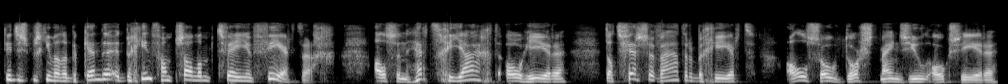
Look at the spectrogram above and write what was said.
Dit is misschien wel een bekende. Het begin van psalm 42. Als een hert gejaagd, o heren, dat verse water begeert, alzo dorst mijn ziel ook zeren,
